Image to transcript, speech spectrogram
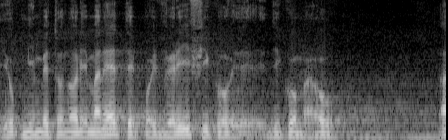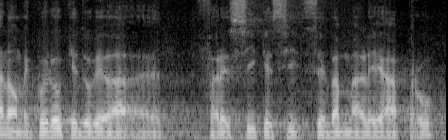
io mi mettono le manette e poi verifico e dico ma oh, ah no, ma quello che doveva eh, fare sì che si, se va male apro.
